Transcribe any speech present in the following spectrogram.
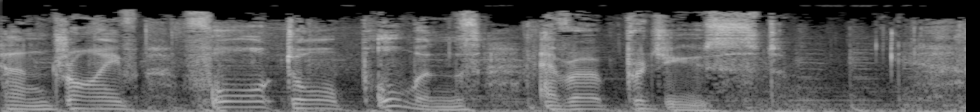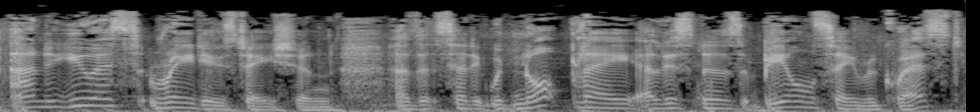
right-hand drive four-door Pullmans ever produced. And a US radio station uh, that said it would not play a listener's Beyonce request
